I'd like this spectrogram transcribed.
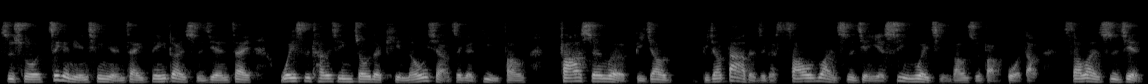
是说，这个年轻人在那一段时间在威斯康星州的 Kenosha 这个地方发生了比较。比较大的这个骚乱事件，也是因为警方执法过当。骚乱事件，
